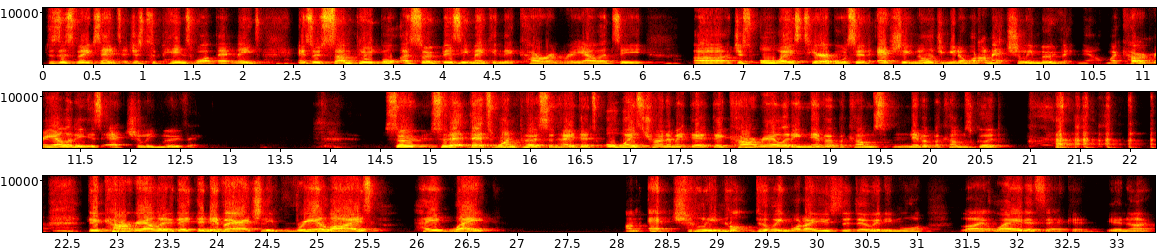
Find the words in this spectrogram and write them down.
Does this make sense? It just depends what that means. And so some people are so busy making their current reality uh, just always terrible instead of actually acknowledging, you know what, I'm actually moving now. My current reality is actually moving. So, so that that's one person, hey, that's always trying to make their, their current reality never becomes never becomes good. their current reality, they, they never actually realize, hey, wait, I'm actually not doing what I used to do anymore. Like, wait a second, you know?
